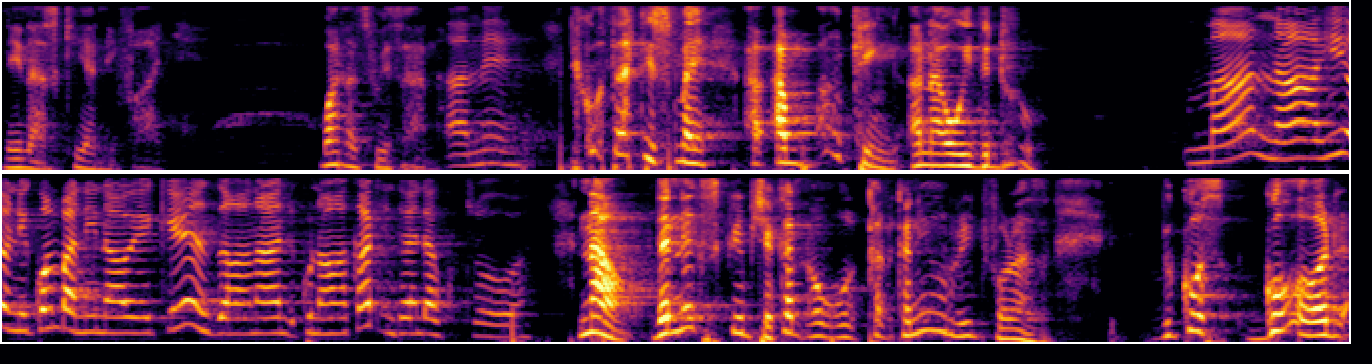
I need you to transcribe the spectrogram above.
ninasikia nifanye. Bwana siwe sana. Amen. Because that is my I'm banking and I withdraw maana hiyo ni kwamba ninawekeza na kuna wakati nitaenda kutoa. Now the next scripture can, oh, can, can you read for us? Because god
